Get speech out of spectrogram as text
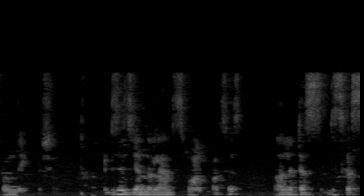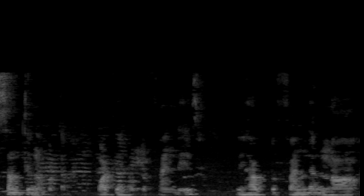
from the equation. It is a general and small process. Uh, let us discuss something about that. What we have to find is we have to find the no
